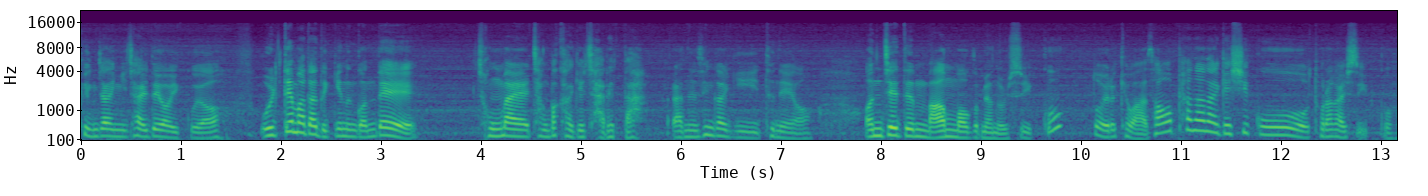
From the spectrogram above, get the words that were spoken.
굉장히 잘 되어 있고요. 올 때마다 느끼는 건데 정말 장박하길 잘했다라는 생각이 드네요. 언제든 마음 먹으면 올 수 있고 또 이렇게 와서 편안하게 쉬고 돌아갈 수 있고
